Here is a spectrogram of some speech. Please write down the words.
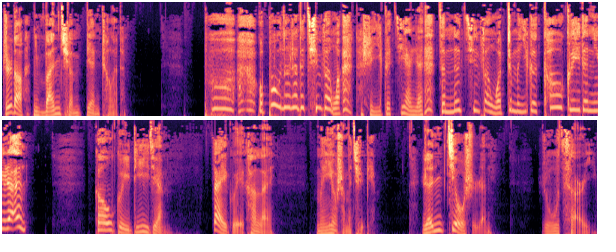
直到你完全变成了他。不，我不能让他侵犯我，他是一个贱人，怎么能侵犯我这么一个高贵的女人？高贵低贱，在鬼看来没有什么区别，人就是人，如此而已。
